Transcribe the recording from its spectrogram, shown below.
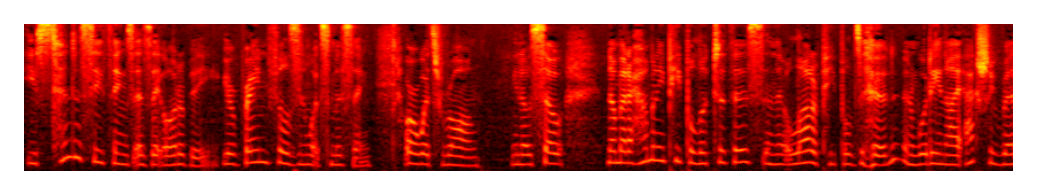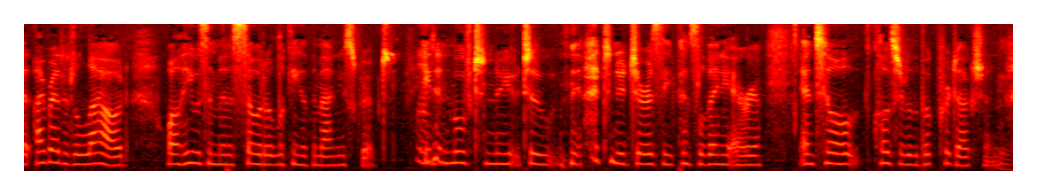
you tend to see things as they ought to be. Your brain fills in what's missing or what's wrong. You know, so no matter how many people looked at this, and there a lot of people did, and Woody and I actually read I read it aloud while he was in Minnesota looking at the manuscript. Mm-hmm. He didn't move to New to to New Jersey, Pennsylvania area until closer to the book production. Mm-hmm.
